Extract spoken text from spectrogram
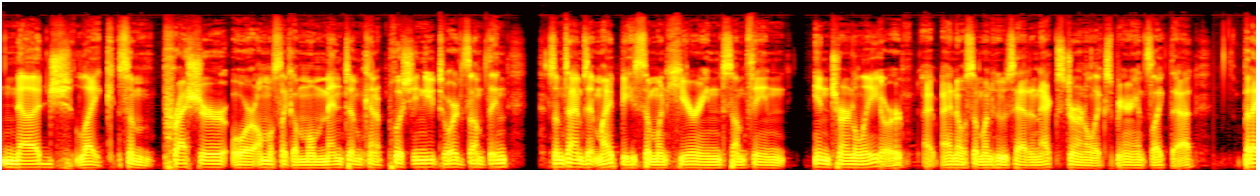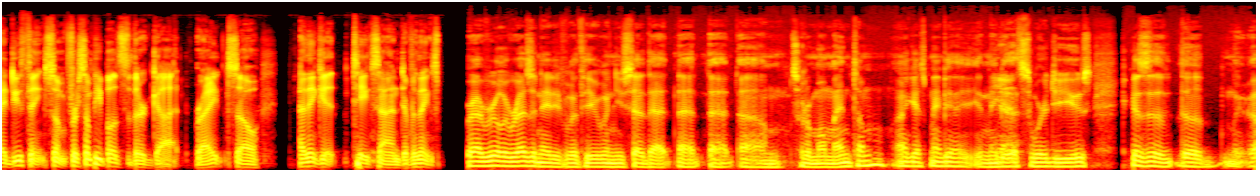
nudge, like some pressure or almost like a momentum, kind of pushing you towards something. Sometimes it might be someone hearing something internally, or I, I know someone who's had an external experience like that. But I do think some for some people it's their gut, right? So I think it takes on different things. I really resonated with you when you said that that that um, sort of momentum. I guess maybe maybe Yeah. that's the word you use because the the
